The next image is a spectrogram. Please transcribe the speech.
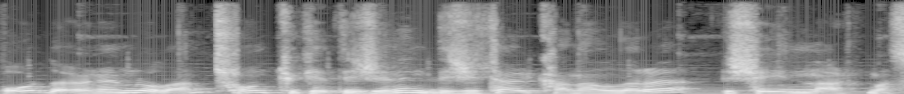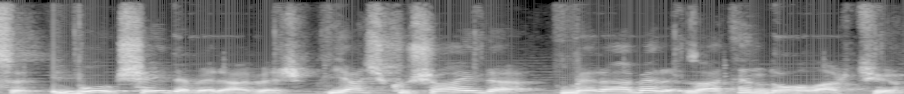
Orada önemli olan son tüketicinin dijital kanallara şeyinin artması. Bu şeyle beraber, yaş kuşağıyla beraber zaten doğal artıyor.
